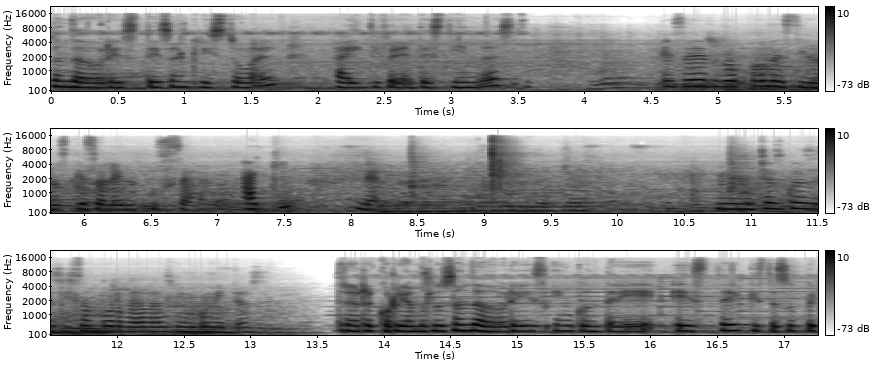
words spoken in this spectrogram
los andadores de San Cristóbal. Hay diferentes tiendas. Esa es ropa o vestidos que suelen usar aquí. Vean. Muchas cosas así son bordadas, bien bonitas. Mientras recorríamos los andadores encontré este que está súper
